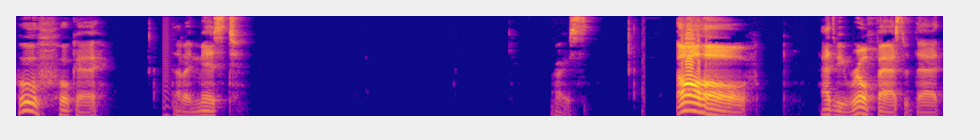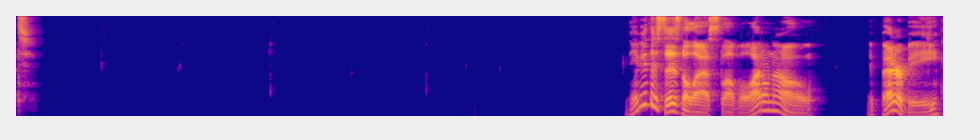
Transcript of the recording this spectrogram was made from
Whew, okay. That I missed. Alright. Oh! Had to be real fast with that. Maybe this is the last level. I don't know. It better be.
